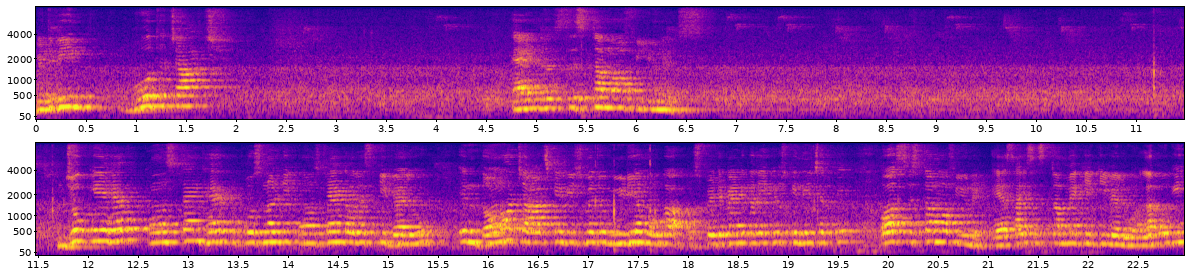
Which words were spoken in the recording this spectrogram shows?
between both charge and the system of units जो के है वो कांस्टेंट है प्रोपोर्शनलिटी कांस्टेंट और इसकी वैल्यू इन दोनों चार्ज के बीच में जो मीडियम होगा, उस पर डिपेंड करेगी, उसके नेचर पे। और system of unit SI system में के की वैल्यू अलग होगी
